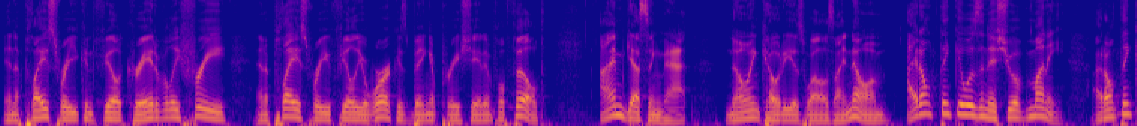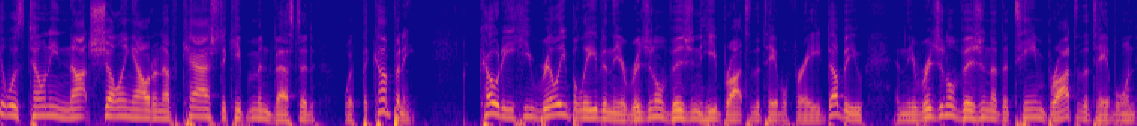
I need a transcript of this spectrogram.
in a place where you can feel creatively free, and a place where you feel your work is being appreciated and fulfilled. I'm guessing that, knowing Cody as well as I know him, I don't think it was an issue of money. I don't think it was Tony not shelling out enough cash to keep him invested with the company. Cody, he really believed in the original vision he brought to the table for AEW and the original vision that the team brought to the table when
